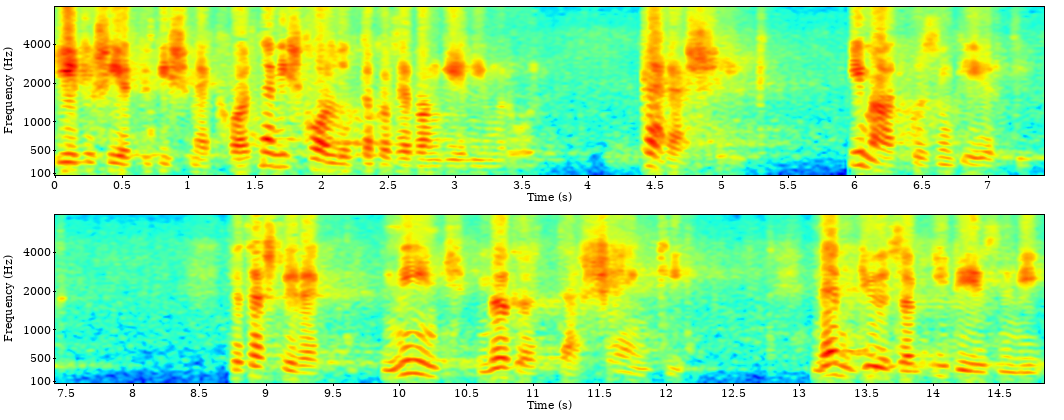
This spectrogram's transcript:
Jézus értük is meghalt. Nem is hallottak az evangéliumról. Keressék. Imádkozzunk értük. De testvérek, nincs mögötte senki. Nem győzöm idézni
